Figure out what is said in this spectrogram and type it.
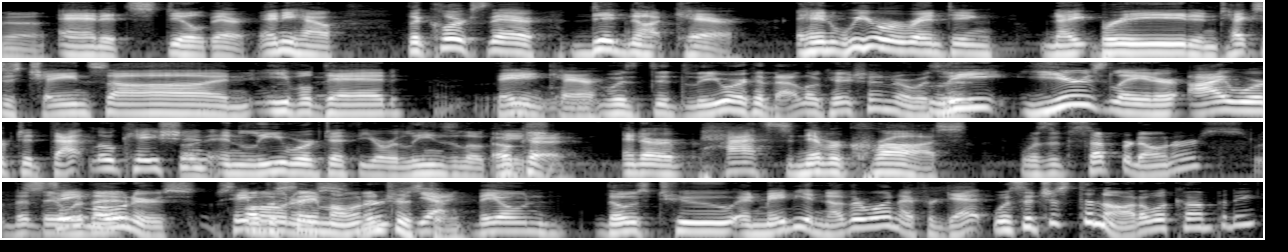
Yeah. and it's still there. Anyhow, the clerks there did not care. And we were renting Nightbreed and Texas Chainsaw and Evil Dead. They didn't care. Was did Lee work at that location or was it? Lee, years later, I worked at that location and Lee worked at the Orleans location. Okay. And our paths never crossed. Was it separate owners? That they Same were there? owners. Same Oh, the owners. same owners? Interesting. Yeah, they owned those two and maybe another one. I forget. Was it just an Ottawa company?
